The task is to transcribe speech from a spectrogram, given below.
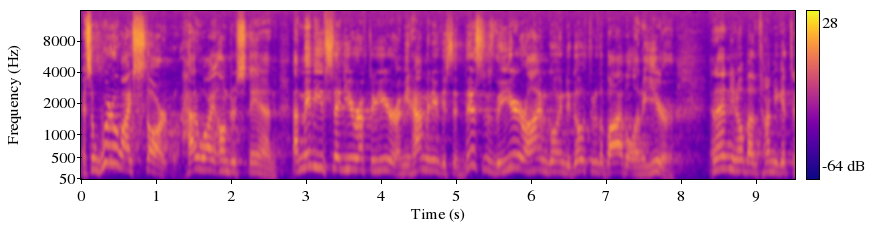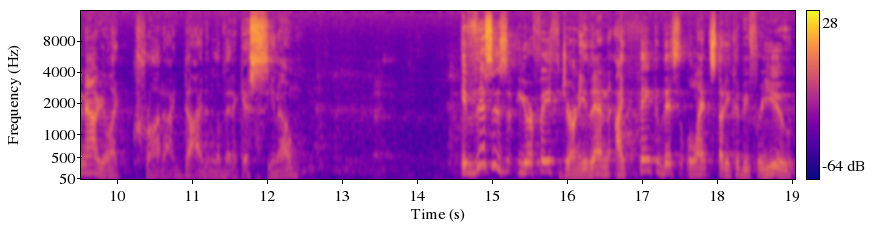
And so, where do I start? How do I understand? And maybe you've said year after year. I mean, how many of you said, This is the year I'm going to go through the Bible in a year? And then, you know, by the time you get to now, you're like, crud, I died in Leviticus, you know? If this is your faith journey, then I think this Lent study could be for you.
